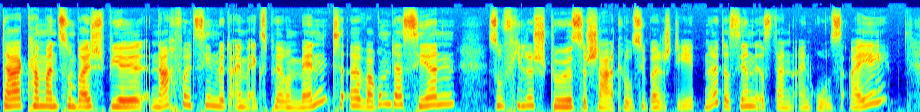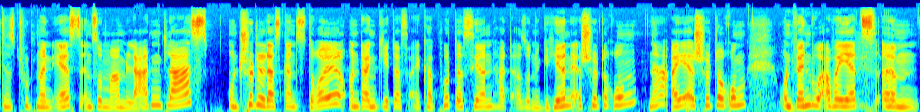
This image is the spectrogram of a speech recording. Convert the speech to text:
Da kann man zum Beispiel nachvollziehen mit einem Experiment, äh, warum das Hirn so viele Stöße schadlos übersteht. Ne? Das Hirn ist dann ein rohes Ei das tut man erst in so einem Marmeladenglas und schüttelt das ganz doll und dann geht das Ei kaputt. Das Hirn hat also eine Gehirnerschütterung, ne, Eierschütterung. Und wenn du aber jetzt ähm,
